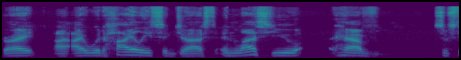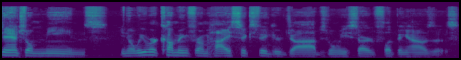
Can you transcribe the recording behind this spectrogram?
right? I, I would highly suggest, unless you have substantial means. You know, we were coming from high six figure jobs when we started flipping houses,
